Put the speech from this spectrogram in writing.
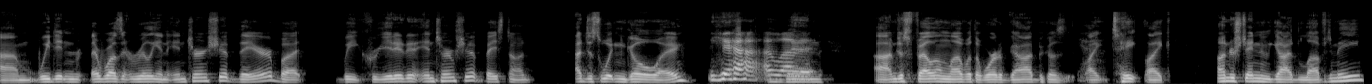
um, we didn't there wasn't really an internship there but we created an internship based on i just wouldn't go away yeah i love and it i um, just fell in love with the word of god because yeah. like take like understanding that god loved me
